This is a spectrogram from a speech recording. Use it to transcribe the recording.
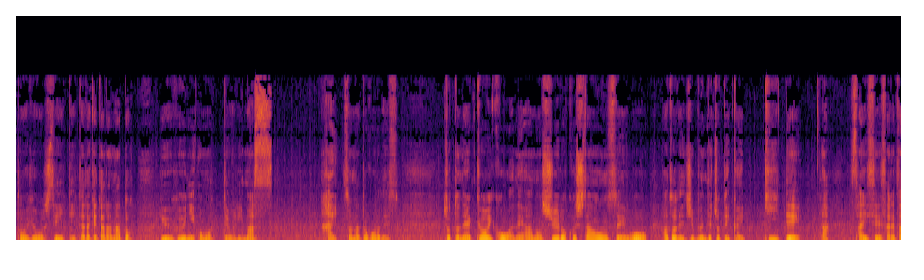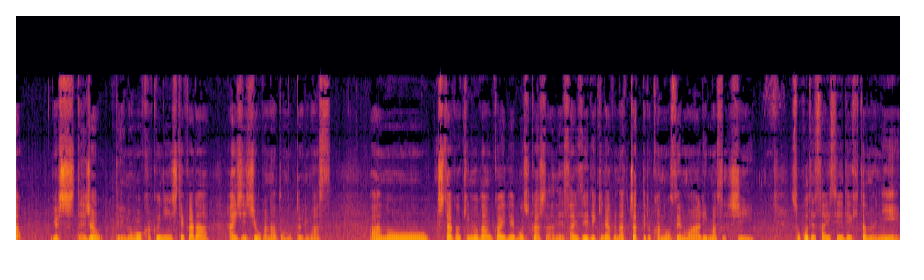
投票していっていただけたらなというふうに思っております。はいそんなところです。ちょっとね今日以降はねあの収録した音声を後で自分でちょっと一回聞いてあ再生された。よし大丈夫っていうのを確認してから配信しようかなと思っております。あの下書きの段階でもしかしたらね再生できなくなっちゃってる可能性もありますしそこで再生できたのに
